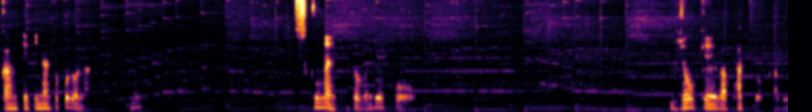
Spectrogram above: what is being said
俯瞰的なところなんですね。少ない言葉でこう、情景がパッと浮かぶ、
